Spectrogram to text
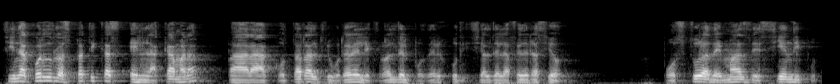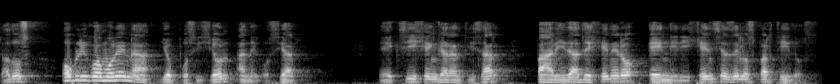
Sin acuerdos las pláticas en la Cámara para acotar al Tribunal Electoral del Poder Judicial de la Federación. Postura de más de 100 diputados obligó a Morena y oposición a negociar. Exigen garantizar paridad de género en dirigencias de los partidos.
